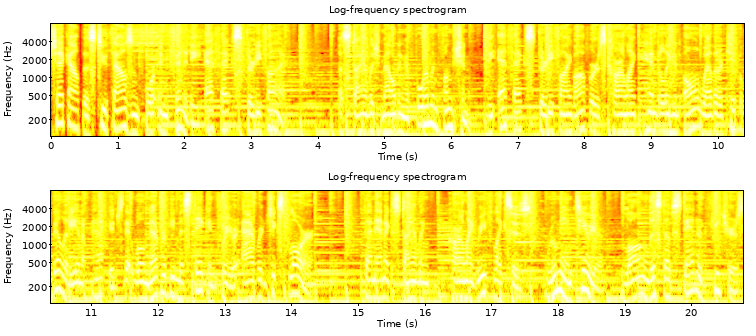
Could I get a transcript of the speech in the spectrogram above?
Check out this 2004 Infiniti FX35. A stylish melding of form and function, the FX35 offers car-like handling and all-weather capability in a package that will never be mistaken for your average Explorer. Dynamic styling, car-like reflexes, roomy interior, long list of standard features,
